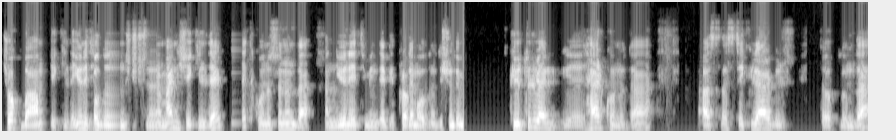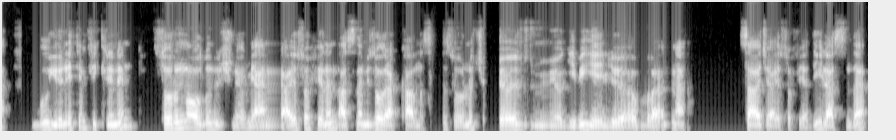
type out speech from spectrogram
çok bağımlı şekilde yönetim olduğunu düşünüyorum. Aynı şekilde devlet konusunun da yönetiminde bir problem olduğunu düşündüm. Kültür ve her konuda aslında seküler bir toplumda bu yönetim fikrinin sorunlu olduğunu düşünüyorum. Yani Ayasofya'nın aslında müze olarak kalması sorunu çözmüyor gibi geliyor bana. Sadece Ayasofya değil aslında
